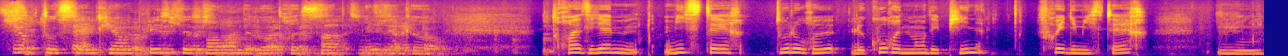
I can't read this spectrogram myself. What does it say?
surtout celles qui ont plus besoin de votre sainte miséricorde. Troisième mystère douloureux, le couronnement d'épines, fruit du mystère. Hum,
